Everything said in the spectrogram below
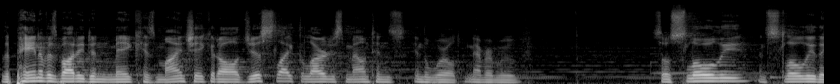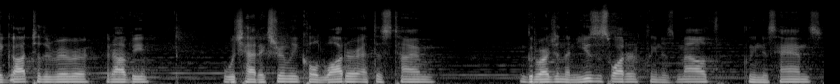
The pain of his body didn't make his mind shake at all, just like the largest mountains in the world never move. So slowly and slowly they got to the river Ravi, which had extremely cold water at this time. Guru Arjan then used this water to clean his mouth, clean his hands.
